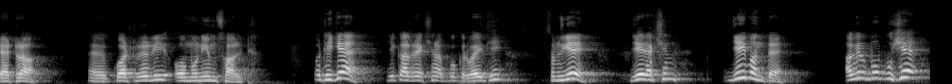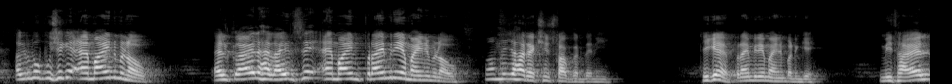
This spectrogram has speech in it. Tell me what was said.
टेट्रा क्वाटनरी ओमोनियम साल्ट और ठीक है ये कल रिएक्शन आपको करवाई थी। समझ गए? ये रिएक्शन यही बनता है। अगर वो पूछे, अगर वो पूछे कि एमाइन बनाओ एल्काइल हेलाइड से एमाइन प्राइमरी एमाइन बनाओ तो हमने जहाँ रिएक्शन स्टॉप कर देनी है। ठीक है? प्राइमरी एमाइन बन गए। मिथाइल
